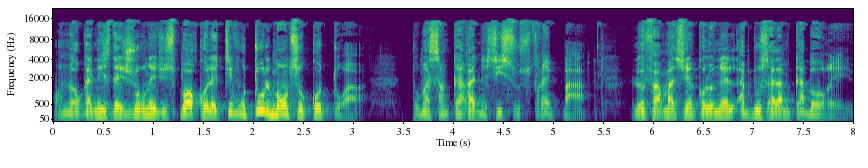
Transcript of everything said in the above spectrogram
On organise des journées du sport collectif où tout le monde se côtoie. Thomas Sankara ne s'y soustrait pas le pharmacien colonel Abdou Salam Kaboré,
